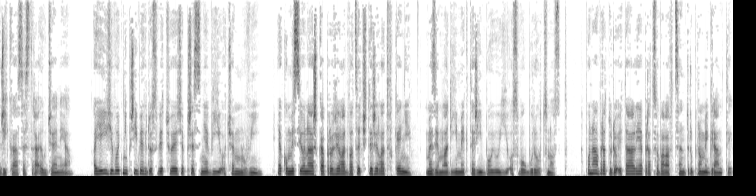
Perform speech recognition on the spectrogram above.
říká sestra Eugenia a její životní příběh dosvědčuje, že přesně ví, o čem mluví. Jako misionářka prožila 24 let v Keni, mezi mladými, kteří bojují o svou budoucnost. Po návratu do Itálie pracovala v Centru pro migranty.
